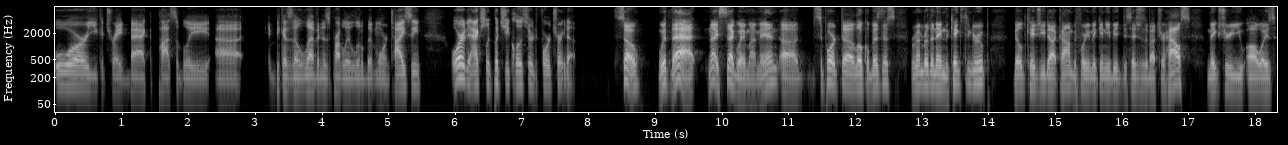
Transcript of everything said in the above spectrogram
or you could trade back possibly uh, because the 11 is probably a little bit more enticing, or it actually puts you closer for a trade up. So, with that, nice segue, my man. Uh, support uh, local business. Remember the name, the Kingston Group. BuildKG.com before you make any big decisions about your house. Make sure you always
